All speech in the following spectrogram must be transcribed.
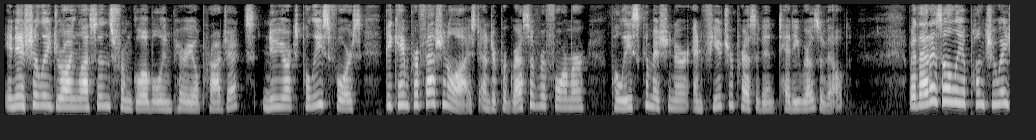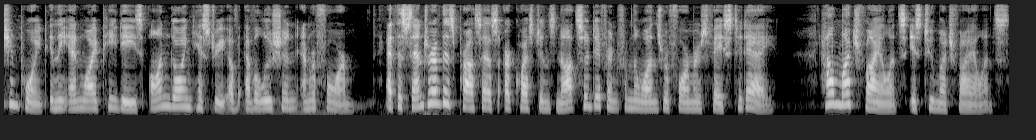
Initially drawing lessons from global imperial projects, New York's police force became professionalized under progressive reformer, police commissioner, and future president Teddy Roosevelt. But that is only a punctuation point in the NYPD's ongoing history of evolution and reform. At the center of this process are questions not so different from the ones reformers face today. How much violence is too much violence?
